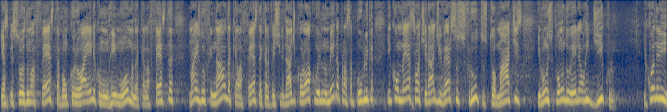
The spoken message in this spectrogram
e as pessoas numa festa vão coroar ele como um rei momo naquela festa, mas no final daquela festa, daquela festividade, colocam ele no meio da praça pública e começam a tirar diversos frutos, tomates, e vão expondo ele ao ridículo. E quando ele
